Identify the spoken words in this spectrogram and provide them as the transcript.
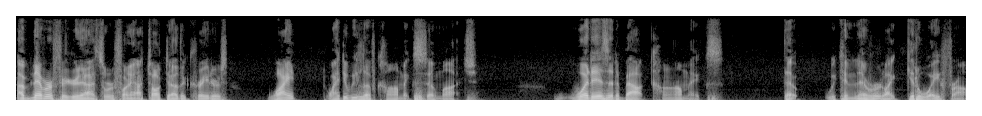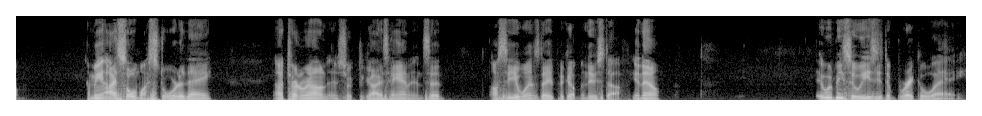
I've never figured out. It's sort of funny. I talked to other creators. Why why do we love comics so much? What is it about comics that we can never like get away from? I mean, I sold my store today. I turned around and shook the guy's hand and said, "I'll see you Wednesday to pick up my new stuff." You know, it would be so easy to break away,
